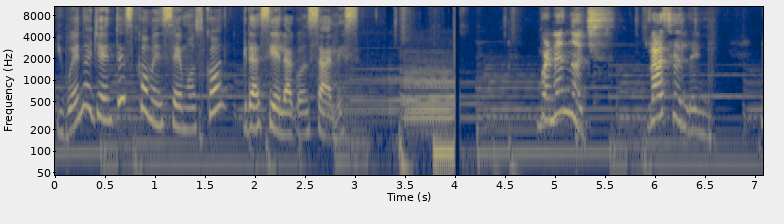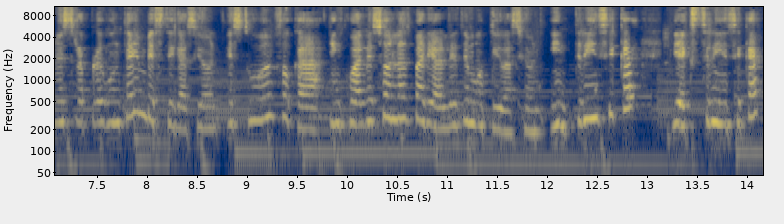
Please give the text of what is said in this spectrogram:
Y bueno, oyentes, comencemos con Graciela González. Buenas noches. Gracias, Lenny. Nuestra pregunta de investigación estuvo enfocada en cuáles son las variables de motivación intrínseca y extrínseca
